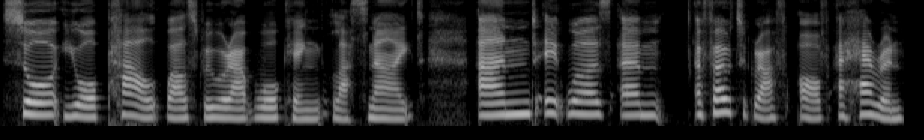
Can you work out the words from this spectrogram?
Saw your pal whilst we were out walking last night, and it was um, a photograph of a heron.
